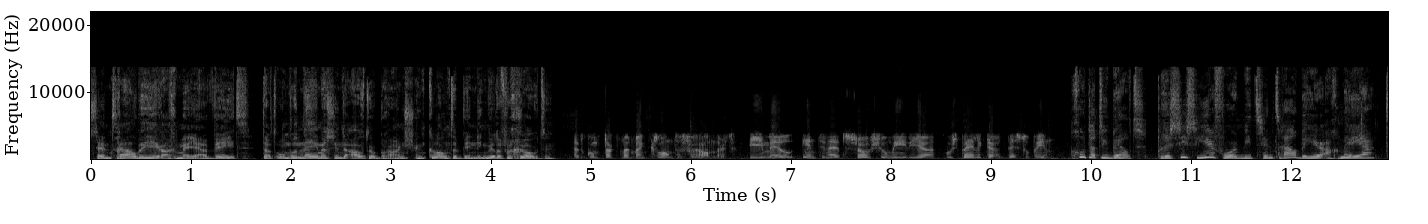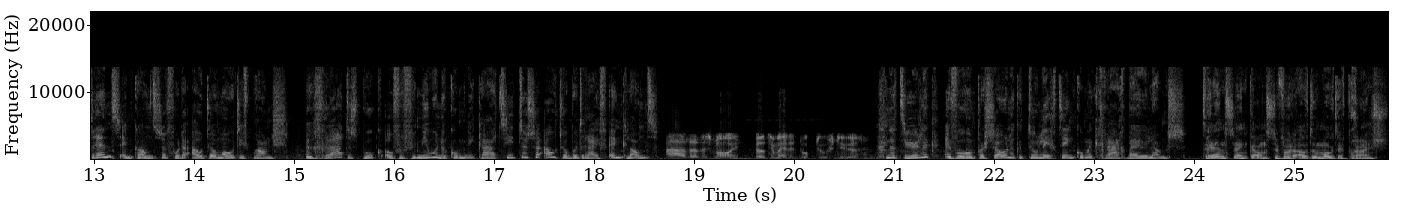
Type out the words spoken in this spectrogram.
Centraal Beheer Achmea weet dat ondernemers in de autobranche hun klantenbinding willen vergroten. Het contact met mijn klanten verandert. E-mail, internet, social media. Hoe speel ik daar het best op in? Goed dat u belt. Precies hiervoor biedt Centraal Beheer Achmea trends en kansen voor de automotive-branche. Een gratis boek over vernieuwende communicatie tussen autobedrijf en klant. Ah, dat is mooi. Wilt u mij dit boek toesturen? Natuurlijk. En voor een persoonlijke toelichting kom ik graag bij u langs. Trends en kansen voor de automotive-branche.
